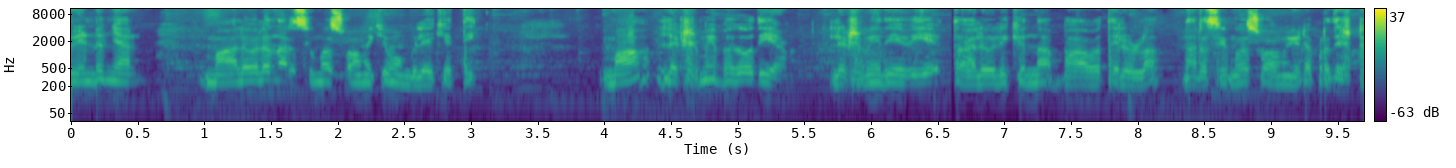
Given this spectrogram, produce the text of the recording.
വീണ്ടും ഞാൻ മാലോല നരസിംഹസ്വാമിക്ക് മുമ്പിലേക്ക് എത്തി. മാ ലക്ഷ്മി ഭഗവതിയാണ്. ലക്ഷ്മി ദേവിയെ താലോലിക്കുന്ന ഭാവത്തിലുള്ള നരസിംഹസ്വാമിയുടെ പ്രതിഷ്ഠ.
